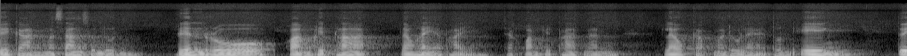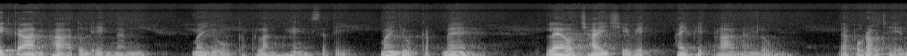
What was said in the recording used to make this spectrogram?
ด้วยการมาสร้างสมดุล เรียนรู้ความผิดพลาดแล้วให้อภัยจากความผิดพลาดนั้น แล้วกลับมาดูแลตนเอง ด้วยการพาตนเองนั้นมาอยู่กับพลังแห่งสติ มาอยู่กับแม่ แล้วใช้ชีวิตให้ผิดพลาดน้อยลง แล้วพวกเราจะเห็น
